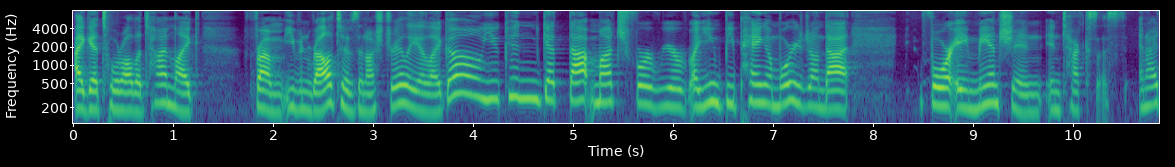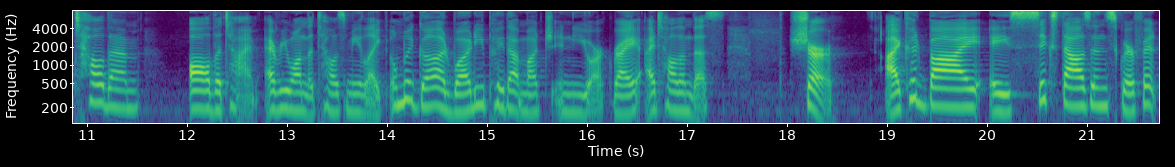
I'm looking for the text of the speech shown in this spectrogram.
I get told all the time, like, from even relatives in Australia, like, oh, you can get that much for your, like, you can be paying a mortgage on that for a mansion in Texas. And I tell them all the time, everyone that tells me, like, oh my God, why do you pay that much in New York, right? I tell them this sure, I could buy a 6,000 square foot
